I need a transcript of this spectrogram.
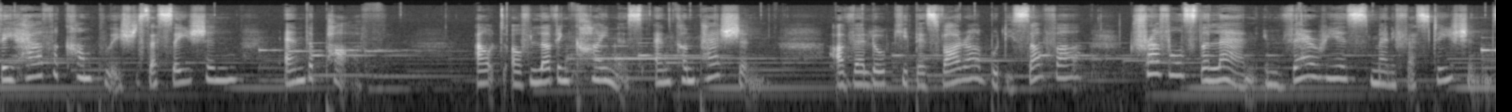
they have accomplished cessation and the path. Out of loving kindness and compassion, Avalokitesvara Bodhisattva travels the land in various manifestations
